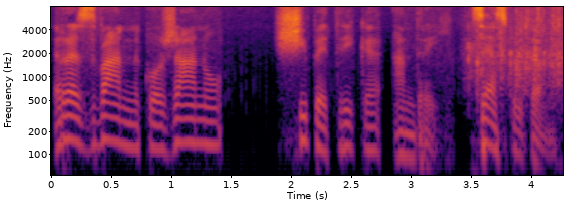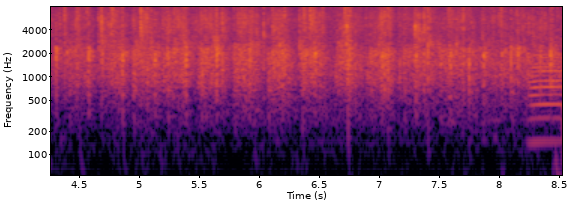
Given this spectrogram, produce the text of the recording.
Răzvan Cojanu și Petrică Andrei. Să ascultăm! Thank you.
